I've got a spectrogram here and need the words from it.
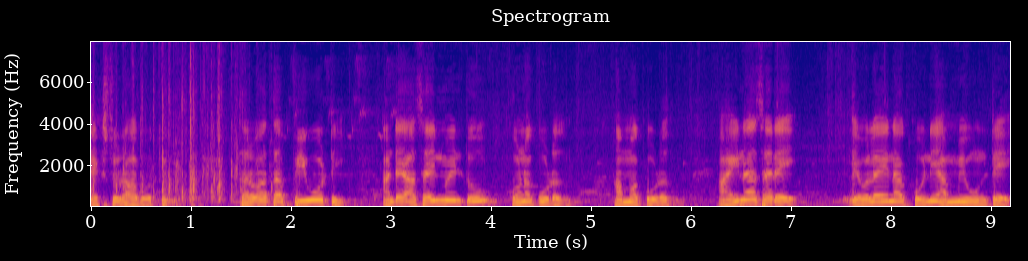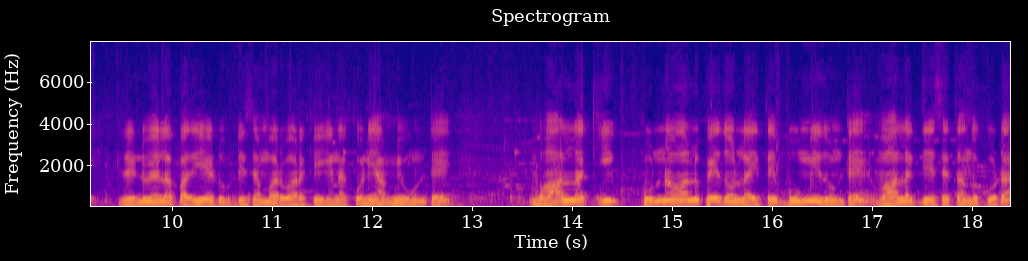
నెక్స్ట్ రాబోతుంది. తర్వాత పిఓటి అంటే అసైన్మెంటు కొనకూడదు అమ్మకూడదు. అయినా సరే ఎవరైనా కొని అమ్మి ఉంటే రెండు వేల పదిహేడు డిసెంబర్ వరకు అయినా కొని అమ్మి ఉంటే వాళ్ళకి కొన్న వాళ్ళు పేదోళ్ళు అయితే భూమి మీద ఉంటే వాళ్ళకి చేసేటందుకు కూడా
